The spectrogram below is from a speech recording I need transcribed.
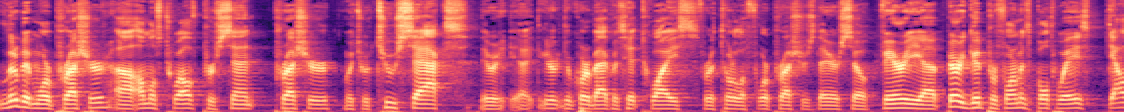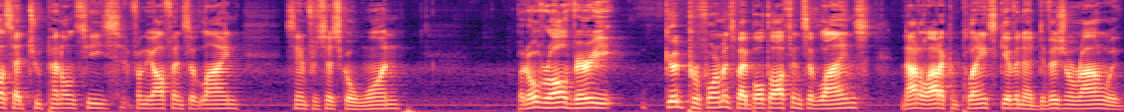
a little bit more pressure, uh, almost 12% pressure, which were two sacks. They were uh, the quarterback was hit twice for a total of four pressures there. So very uh, very good performance both ways. Dallas had two penalties from the offensive line. San Francisco one. But overall, very good performance by both offensive lines. Not a lot of complaints given a divisional round with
